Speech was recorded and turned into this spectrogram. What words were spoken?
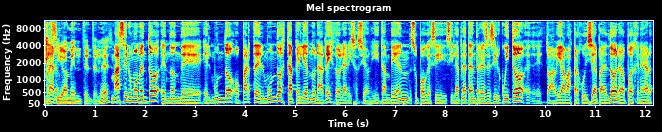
Claro. masivamente, ¿entendés? Más en un momento en donde el mundo o parte del mundo está peleando una desdolarización. Y también supongo que si, si la plata entra en ese circuito, eh, es todavía más perjudicial para el dólar, puede generar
